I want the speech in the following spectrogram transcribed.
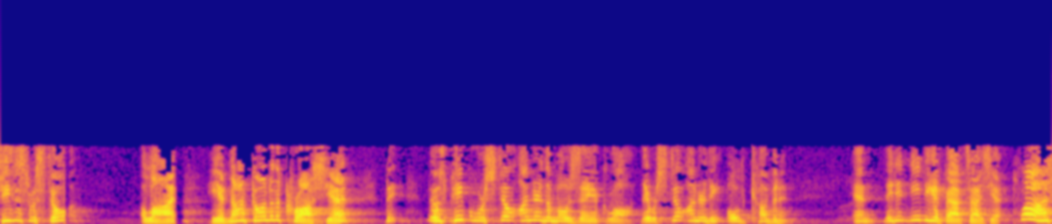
Jesus was still alive. He had not gone to the cross yet. those people were still under the Mosaic law. They were still under the old covenant. And they didn't need to get baptized yet. Plus,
